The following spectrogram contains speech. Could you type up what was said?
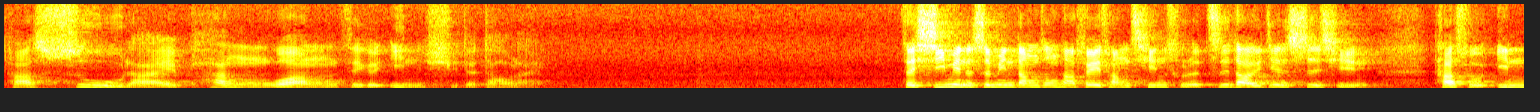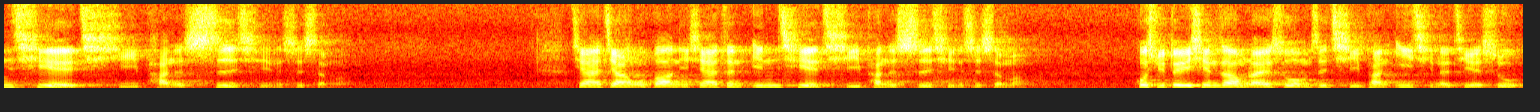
他素来盼望这个应许的到来。在西面的生命当中，他非常清楚的知道一件事情，他所殷切期盼的事情是什么。亲爱的家人，我不知道你现在正殷切期盼的事情是什么。或许对于现在我们来说，我们是期盼疫情的结束。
